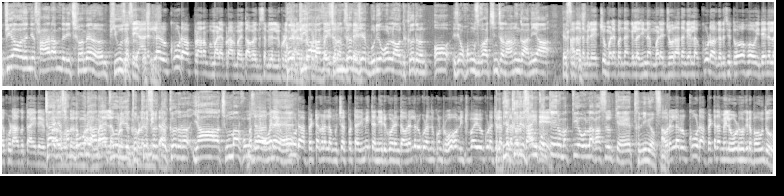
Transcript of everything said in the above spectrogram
비가 와서 이제 사람들이 처음에는 ಮತ್ತೆ 비웃었을 것입니다. ಯಾರೆಲ್ಲರೂ ಕೂಡ ಪ್ರಾರಂಭ ಮಳೆ ಪ್ರಾರಂಭ ಆಯ್ತು ಆ ಒಂದು ಸಮಯದಲ್ಲಿ ಕೂಡ 그래서 ಜನರೆಲ್ಲರೂ 비가 ಕೂಡ 와서 ಬೈದರು 점점 ಅನ್ಸುತ್ತೆ. 이제 물이 올라올 때 그들은 어 이제 홍수가 진짜 나는 거 아니야 했을 ಅದಾದ್ಮೇಲೆ ಹೆಚ್ಚು ಮಳೆ ಬಂದಂಗೆಲ್ಲ ಇನ್ನ ಮಳೆ ಜೋರಾದಂಗೆಲ್ಲ ಕೂಡ ಅವ್ರಿಗೆ ಓಹೋ ಇದೇನೆಲ್ಲ ಕೂಡ ಆಗುತ್ತಾ ಇದೆ. ಕೂಡ ಬೆಟ್ಟಗಳೆಲ್ಲ ಮುಚ್ಚಲ್ಪಟ್ಟ ನಿಮಿತ್ತ ನೀರುಗಳಿಂದ ಅವರೆಲ್ಲರೂ ಕೂಡ ಅಂದುಕೊಂಡ್ರು ಓ ನಿಜವಾಗಿಯೂ ಕೂಡ ಅವರೆಲ್ಲರೂ ಕೂಡ ಬೆಟ್ಟದ ಮೇಲೆ ಓಡಿ ಹೋಗಿರಬಹುದು.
